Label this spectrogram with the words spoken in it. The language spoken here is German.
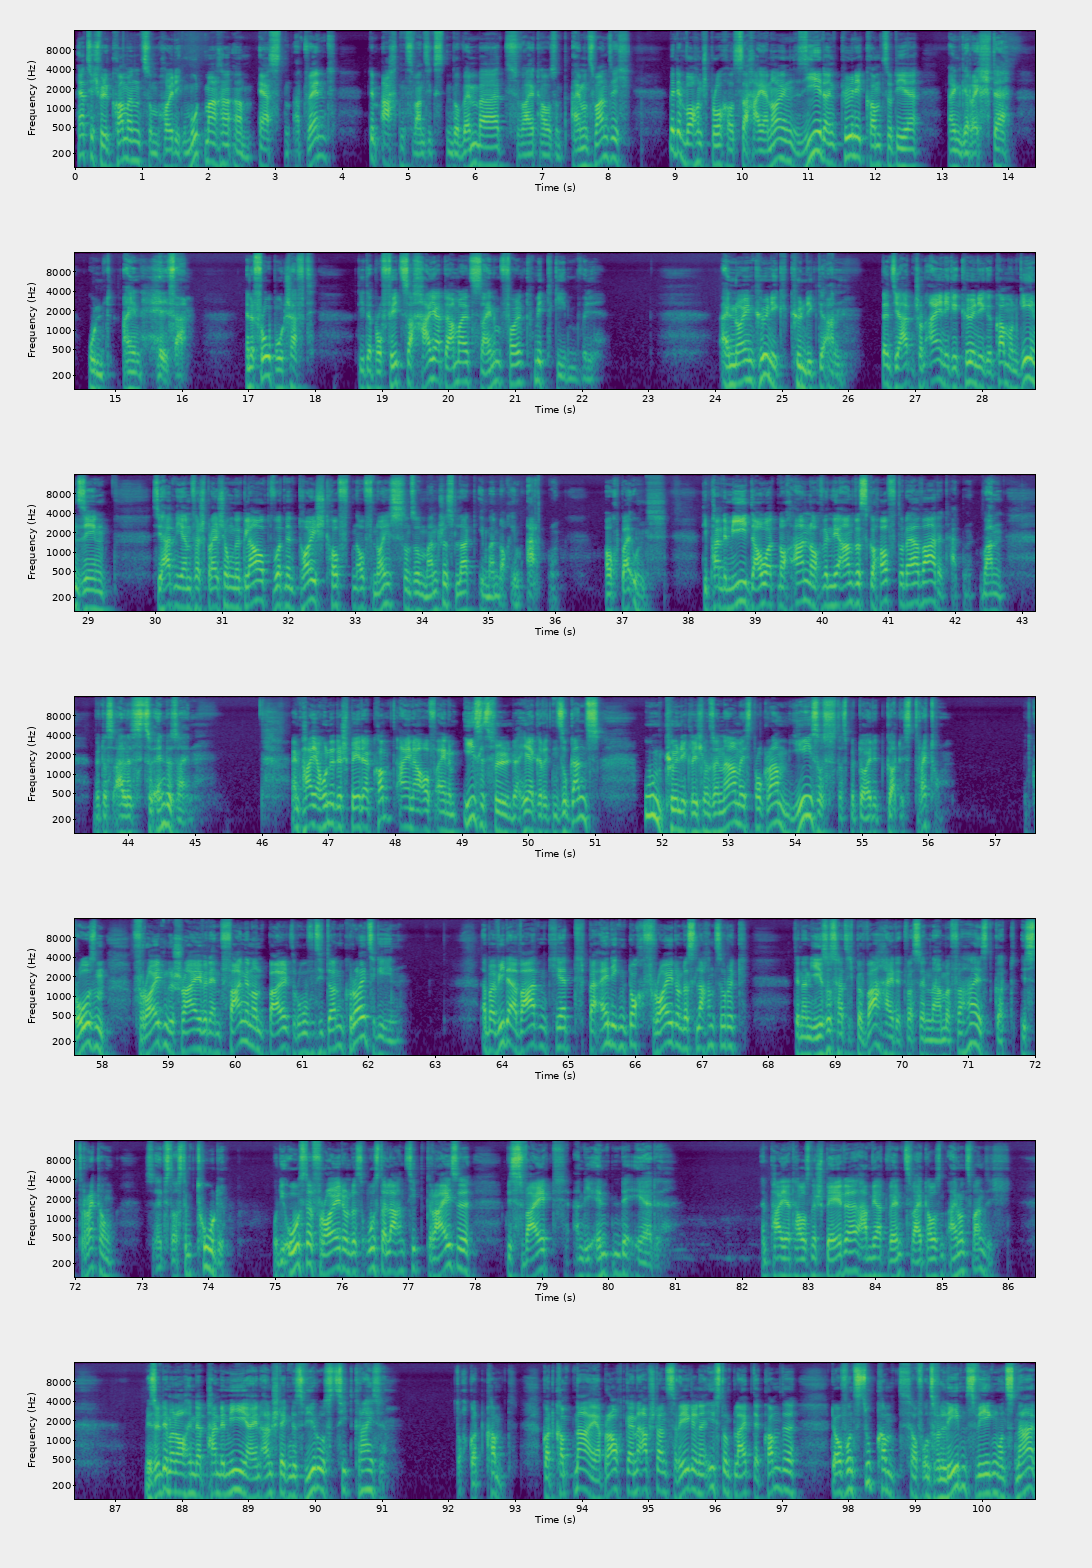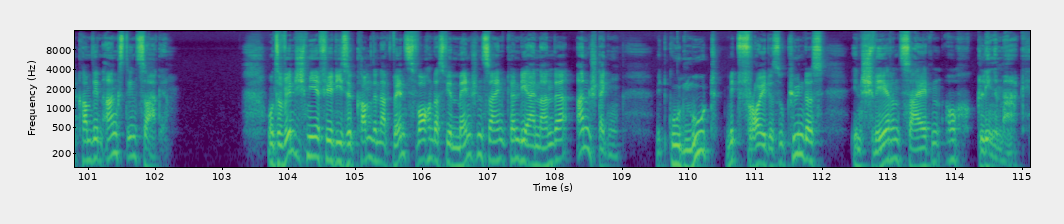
Herzlich willkommen zum heutigen Mutmacher am ersten Advent, dem 28. November 2021, mit dem Wochenspruch aus Sahaja 9, siehe, dein König kommt zu dir, ein Gerechter und ein Helfer. Eine frohe Botschaft, die der Prophet Sahaja damals seinem Volk mitgeben will. Einen neuen König kündigte an, denn sie hatten schon einige Könige kommen und gehen sehen, Sie hatten ihren Versprechungen geglaubt, wurden enttäuscht, hofften auf Neues und so manches lag immer noch im Argen. Auch bei uns. Die Pandemie dauert noch an, auch wenn wir anderes gehofft oder erwartet hatten. Wann wird das alles zu Ende sein? Ein paar Jahrhunderte später kommt einer auf einem Eselsfüllen dahergeritten, so ganz unköniglich, und sein Name ist Programm. Jesus, das bedeutet Gott ist Rettung. Mit großem Freudengeschrei wird empfangen und bald rufen sie dann, kreuzige ihn. Aber wieder erwarten kehrt bei einigen doch Freude und das Lachen zurück. Denn an Jesus hat sich bewahrheitet, was sein Name verheißt. Gott ist Rettung, selbst aus dem Tode. Und die Osterfreude und das Osterlachen zieht Kreise bis weit an die Enden der Erde. Ein paar Jahrtausende später haben wir Advent 2021. Wir sind immer noch in der Pandemie, ein ansteckendes Virus zieht Kreise. Doch Gott kommt. Gott kommt nahe, er braucht keine Abstandsregeln, er ist und bleibt der Kommende, der auf uns zukommt, auf unseren Lebenswegen uns nahe kommt in Angst, in Sorge. Und so wünsche ich mir für diese kommenden Adventswochen, dass wir Menschen sein können, die einander anstecken. Mit gutem Mut, mit Freude, so kühn das in schweren Zeiten auch klingen mag.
